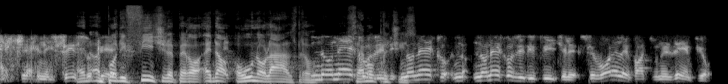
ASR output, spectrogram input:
cioè, nel senso è un che, po' difficile però, eh no, o uno o l'altro. non è, così, non, è, non è così difficile. Se vuole le faccio un esempio.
